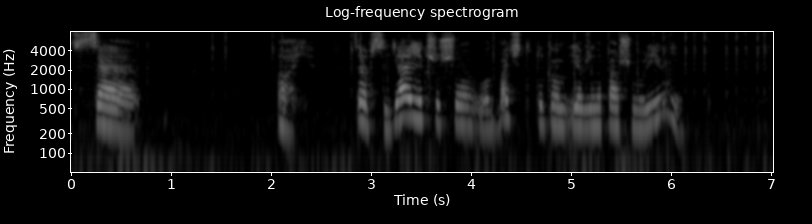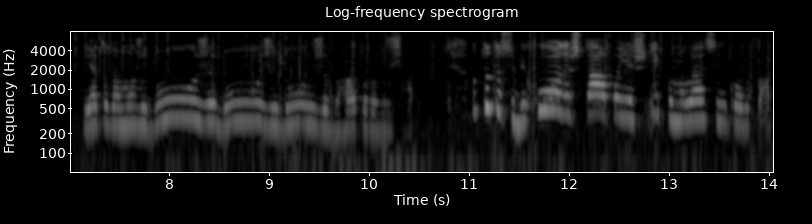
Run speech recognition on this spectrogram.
все. Ай, це все я, якщо що. От бачите, тут я вже на першому рівні. Я тут можу дуже, дуже, дуже багато розрушати. Ну тут ти собі ходиш, тапаєш і помалесенько отак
